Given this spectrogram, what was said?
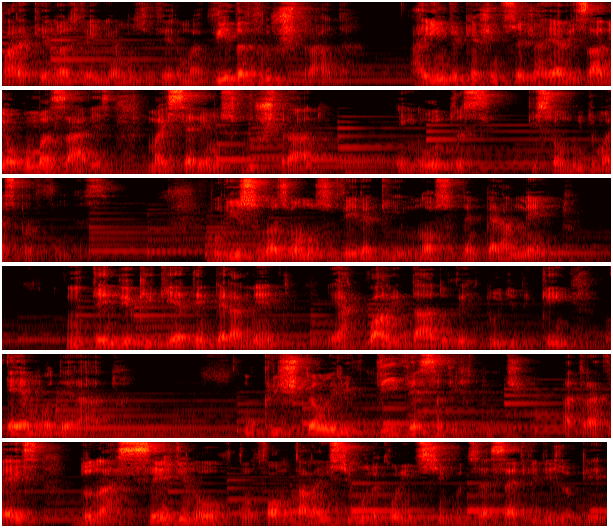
para que nós venhamos viver uma vida frustrada. Ainda que a gente seja realizado em algumas áreas, mas seremos frustrados em outras que são muito mais profundas. Por isso nós vamos ver aqui o nosso temperamento, Entender o que é temperamento é a qualidade ou virtude de quem é moderado. O cristão ele vive essa virtude através do nascer de novo, conforme está lá em 2 Coríntios 5,17, que diz o quê?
